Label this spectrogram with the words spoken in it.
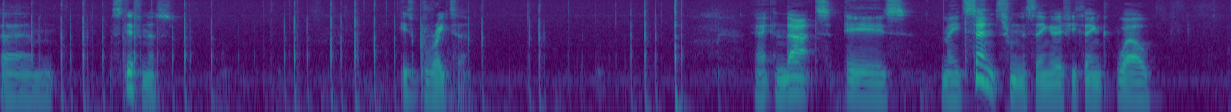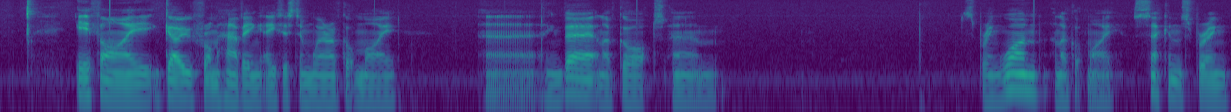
um, stiffness is greater. Okay, and that is made sense from the thing if you think, well, if I go from having a system where I've got my uh, thing there and I've got um, spring one and I've got my second spring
